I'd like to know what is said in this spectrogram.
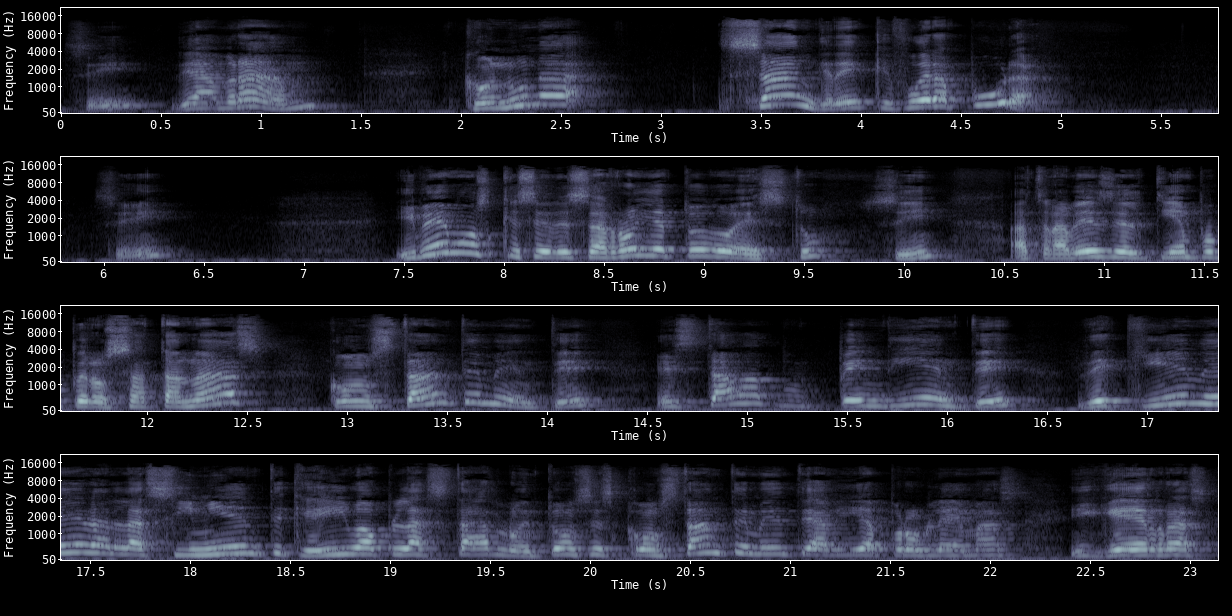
¿sí? de Abraham con una sangre que fuera pura. ¿sí? Y vemos que se desarrolla todo esto ¿sí? a través del tiempo, pero Satanás constantemente estaba pendiente de quién era la simiente que iba a aplastarlo. Entonces constantemente había problemas y guerras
